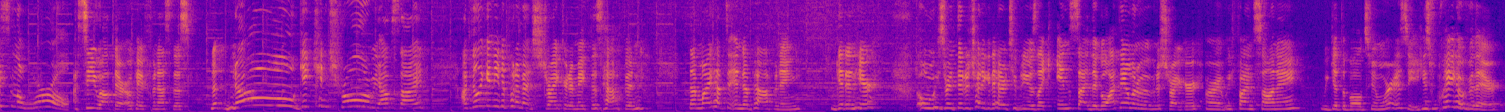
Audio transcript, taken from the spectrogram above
space in the world. I see you out there. Okay, finesse this. No, no, get control. Are we outside? I feel like I need to put him at striker to make this happen. That might have to end up happening. Get in here. Oh, he's right there to try to get a header too, but he was like inside the goal. I think I'm gonna move him to striker. All right, we find Sane. We get the ball to him. Where is he? He's way over there.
